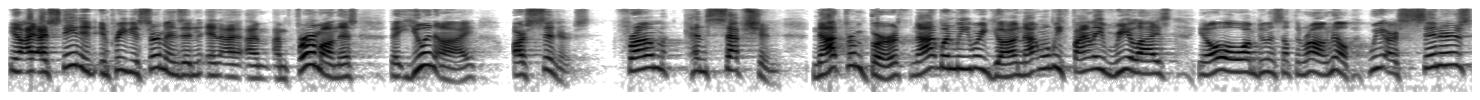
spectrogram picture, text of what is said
You know, I, have stated in previous sermons, and, and I, I'm, I'm firm on this, that you and I are sinners from conception, not from birth, not when we were young, not when we finally realized, you know, oh, I'm doing something wrong. No, we are sinners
